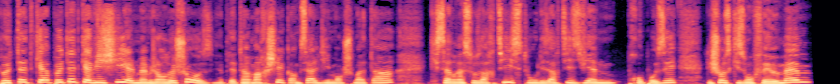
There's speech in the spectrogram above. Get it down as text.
peut-être qu'à peut-être qu'à Vichy il y a le même genre de choses. Il y a peut-être un marché comme ça le dimanche matin qui s'adresse aux artistes où les artistes viennent proposer les choses qu'ils ont fait eux-mêmes.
